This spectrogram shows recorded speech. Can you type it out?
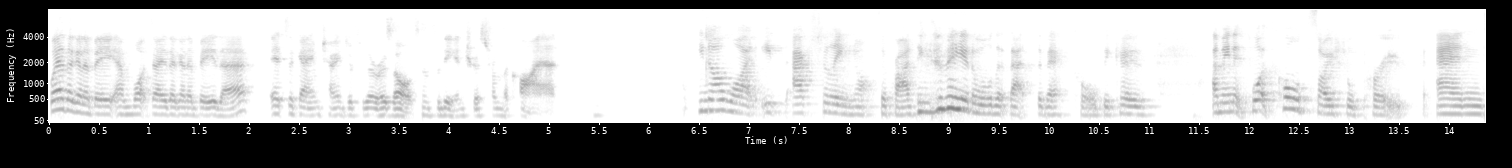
where they're going to be and what day they're going to be there, it's a game changer for the results and for the interest from the client. You know what? It's actually not surprising to me at all that that's the best call because I mean, it's what's called social proof. And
